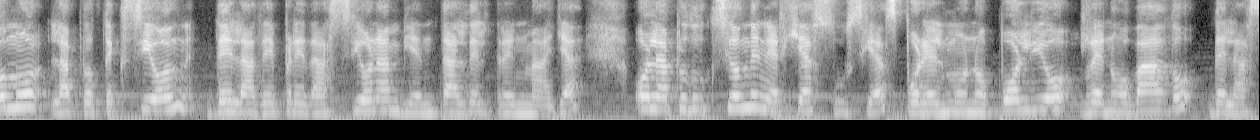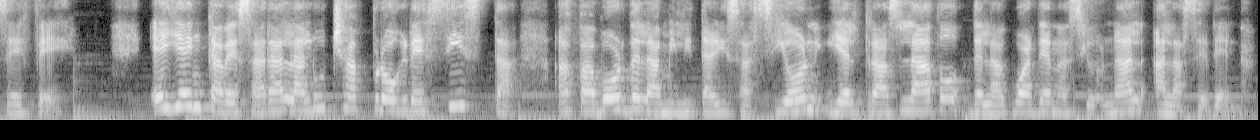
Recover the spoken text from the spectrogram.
como la protección de la depredación ambiental del tren Maya o la producción de energías sucias por el monopolio renovado de la CFE. Ella encabezará la lucha progresista a favor de la militarización y el traslado de la Guardia Nacional a la Sedena.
